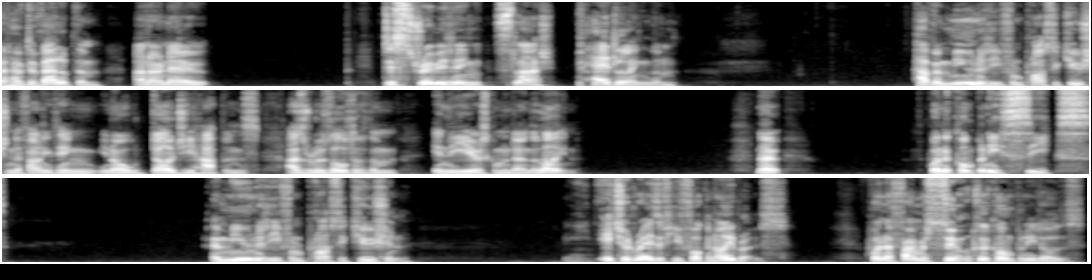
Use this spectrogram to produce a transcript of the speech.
that have developed them and are now distributing slash peddling them have immunity from prosecution if anything, you know, dodgy happens as a result of them in the years coming down the line. Now, when a company seeks immunity from prosecution, it should raise a few fucking eyebrows. When a pharmaceutical company does,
